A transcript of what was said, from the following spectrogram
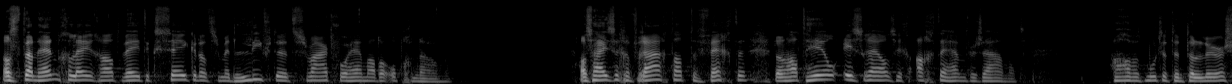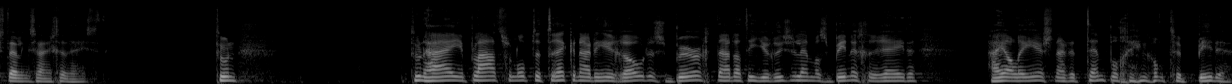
Als het aan hen gelegen had, weet ik zeker dat ze met liefde het zwaard voor hem hadden opgenomen. Als hij ze gevraagd had te vechten, dan had heel Israël zich achter hem verzameld. Oh, wat moet het een teleurstelling zijn geweest. Toen, toen hij in plaats van op te trekken naar de Herodesburg, nadat hij Jeruzalem was binnengereden, hij allereerst naar de tempel ging om te bidden.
